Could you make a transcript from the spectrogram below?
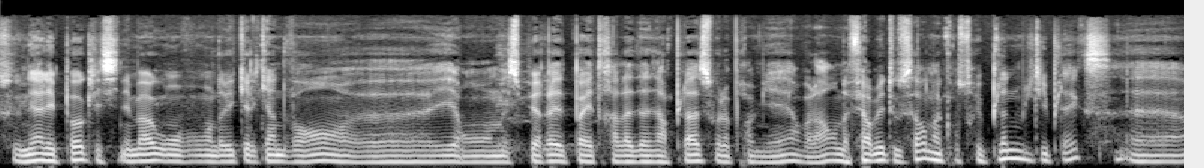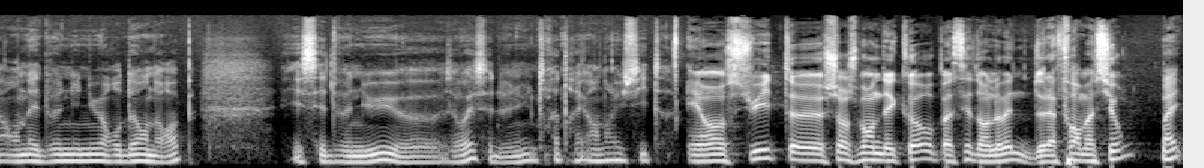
vous vous souvenez à l'époque, les cinémas où on, avait quelqu'un devant euh, et on espérait pas être à la dernière place ou à la première. Voilà, on a fermé tout ça, on a construit plein de multiplex. Euh, on est devenu numéro 2 en Europe et c'est devenu, euh, ouais, c'est devenu une très très grande réussite. Et ensuite, euh, changement de décor, vous passez dans le domaine de la formation. Ouais.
